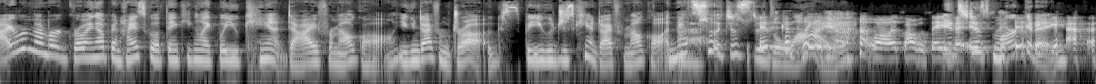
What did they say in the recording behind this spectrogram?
I remember growing up in high school thinking, like, well, you can't die from alcohol. You can die from drugs, but you just can't die from alcohol. And that's just a lie. well, it's all the same. It's just it's, marketing. yeah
